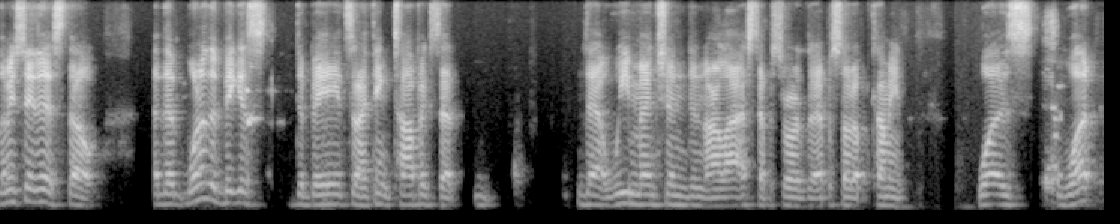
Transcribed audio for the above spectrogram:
let me say this though. The one of the biggest debates and I think topics that that we mentioned in our last episode or the episode upcoming was what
